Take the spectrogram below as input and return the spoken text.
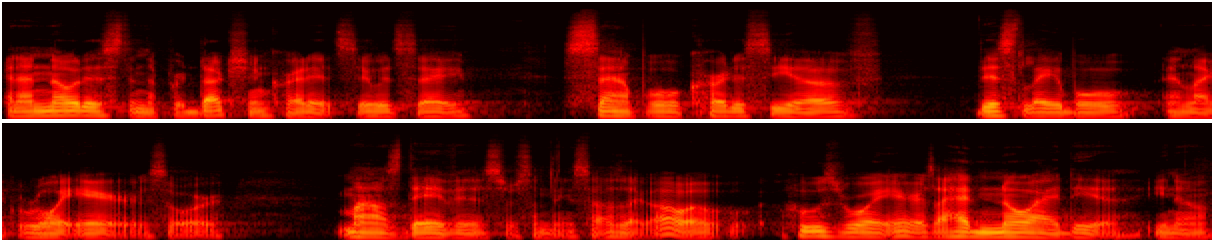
And I noticed in the production credits, it would say sample courtesy of this label and like Roy Ayers or Miles Davis or something. So I was like, oh, who's Roy Ayers? I had no idea, you know.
